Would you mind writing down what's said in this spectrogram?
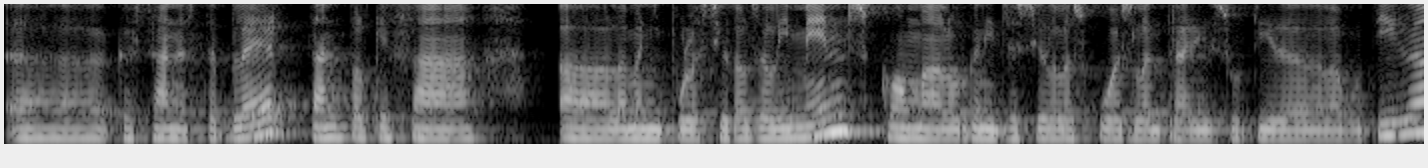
eh, que s'han establert, tant pel que fa a la manipulació dels aliments, com a l'organització de les cues a l'entrada i sortida de la botiga,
